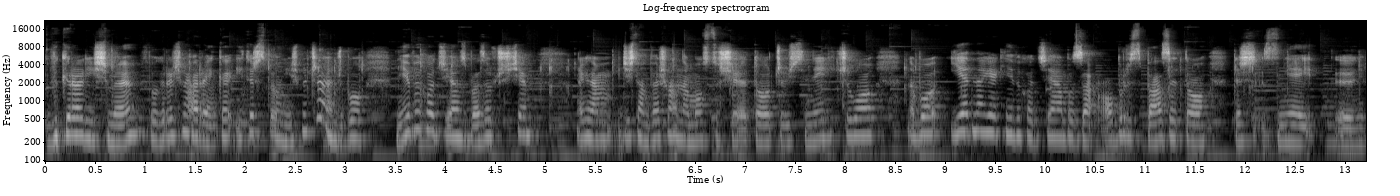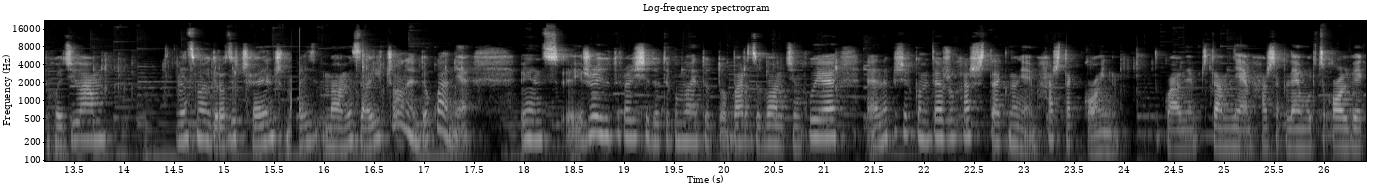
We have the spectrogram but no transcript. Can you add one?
wygraliśmy, wygraliśmy arenkę i też spełniliśmy challenge, bo nie wychodziłam z bazy, oczywiście jak tam gdzieś tam weszłam na most, to się to oczywiście nie liczyło, no bo jednak jak nie wychodziłam, bo za obrys bazy, to też z niej y, nie wychodziłam, więc moi drodzy, challenge mamy zaliczony, dokładnie. Więc y, jeżeli dotrwaliście do tego momentu, to bardzo Wam dziękuję. E, Napiszcie w komentarzu hashtag, no nie wiem, hashtag coin, dokładnie, czy tam, nie wiem, hashtag lemur, cokolwiek.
